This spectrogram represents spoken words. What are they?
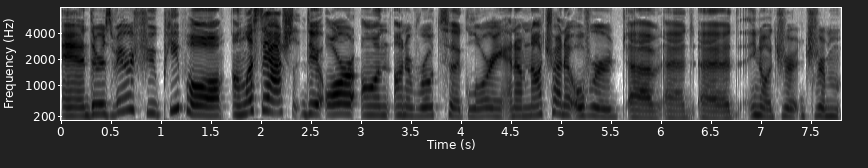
And there's very few people, unless they actually they are on on a road to glory. And I'm not trying to over, uh, uh, uh, you know, dr- dr-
